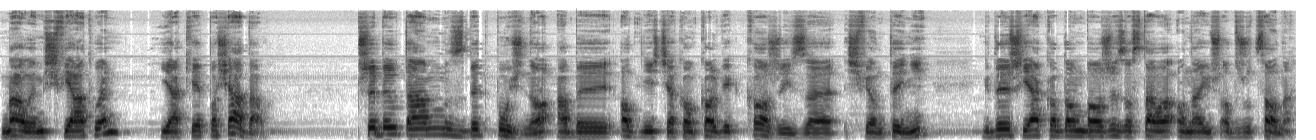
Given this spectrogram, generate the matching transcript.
małym światłem, jakie posiadał. Przybył tam zbyt późno, aby odnieść jakąkolwiek korzyść ze świątyni, gdyż jako dom Boży została ona już odrzucona.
